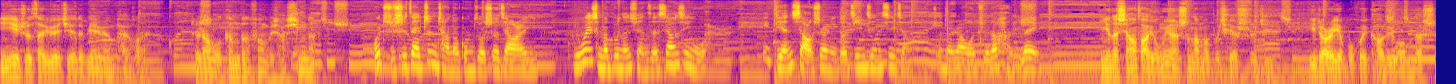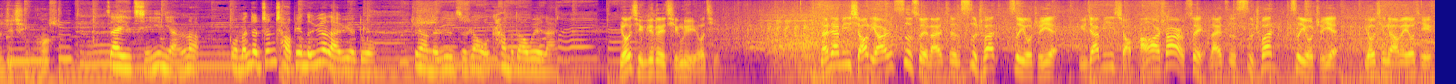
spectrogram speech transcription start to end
你一直在越界的边缘徘徊，这让我根本放不下心来。我只是在正常的工作社交而已，你为什么不能选择相信我？一点小事你都斤斤计较，真的让我觉得很累。你的想法永远是那么不切实际，一点儿也不会考虑我们的实际情况。在一起一年了，我们的争吵变得越来越多，这样的日子让我看不到未来。有请这对情侣，有请。男嘉宾小李，二十四岁，来自四川，自由职业；女嘉宾小庞，二十二岁，来自四川，自由职业。有请两位，有请。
